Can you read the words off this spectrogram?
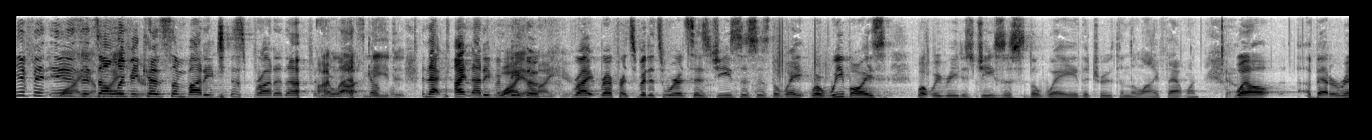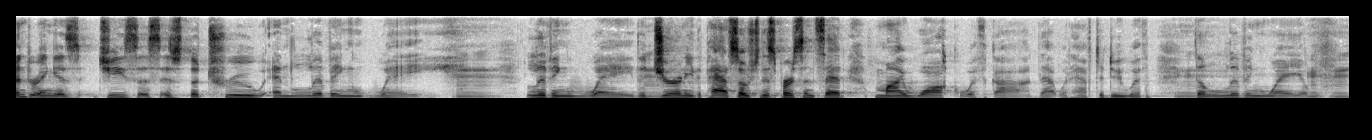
If it is, Why it's only because somebody just brought it up in the I'm last not couple. needed. And that might not even Why be the am I here? right reference, but it's where it says Jesus is the way, where we've always, what we read is Jesus the way, the truth, and the life, that one. Yeah. Well, a better rendering is Jesus is the true and living way. Hmm. Living way, the journey, the path. So this person said, My walk with God. That would have to do with the Hmm. living way of, Mm-hmm.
